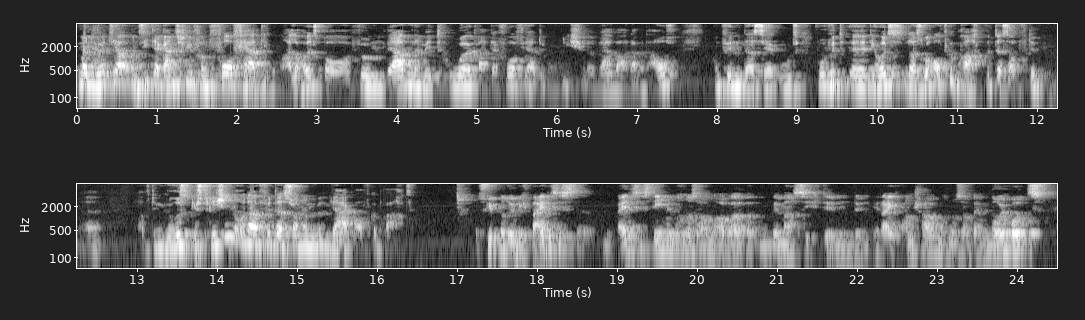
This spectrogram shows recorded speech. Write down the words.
Man hört ja und sieht ja ganz viel von Vorfertigung. Alle Holzbaufirmen werben damit, hohe Grad der Vorfertigung. Ich äh, werbe damit auch und finde das sehr gut. Wo wird äh, die Holzlasur aufgebracht? Wird das auf dem, äh, auf dem Gerüst gestrichen oder wird das schon im, Werk aufgebracht? Es gibt natürlich beide, beide Systeme, muss man sagen, aber wenn man sich den, den Bereich anschaut, muss man sagen, beim Neuholz,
